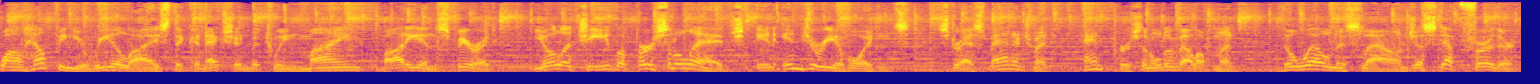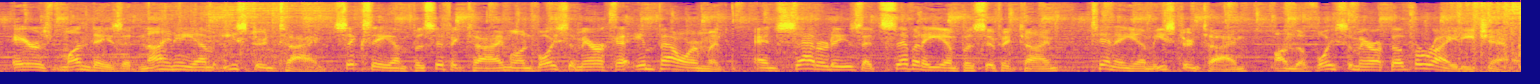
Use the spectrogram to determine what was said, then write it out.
While helping you realize the connection between mind, body, and spirit, you'll achieve a personal edge in injury avoidance, stress management, and personal development. The Wellness Lounge, a step further, airs Mondays at 9 a.m. Eastern Time, 6 a.m. Pacific Time on Voice America Empowerment, and Saturdays at 7 a.m. Pacific Time, 10 a.m. Eastern Time on the Voice America Variety Channel.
